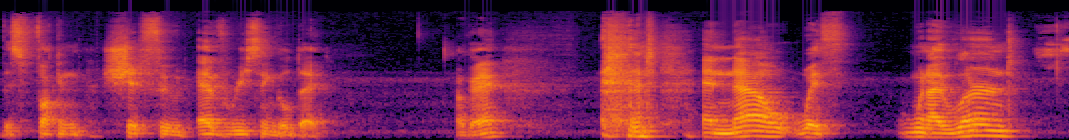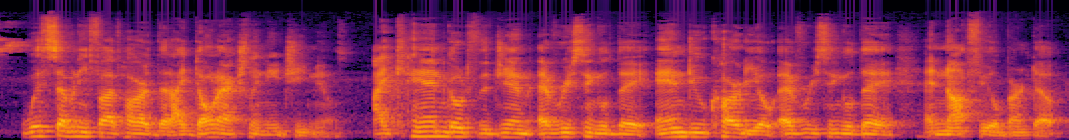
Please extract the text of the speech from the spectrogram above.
this fucking shit food every single day. Okay? And and now with when I learned with 75 hard that I don't actually need cheat meals. I can go to the gym every single day and do cardio every single day and not feel burnt out.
